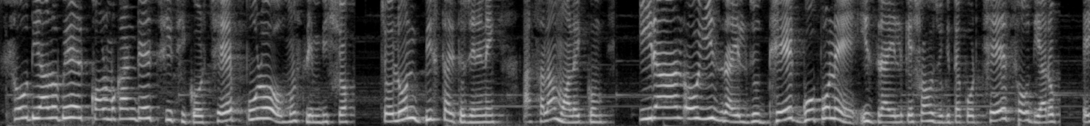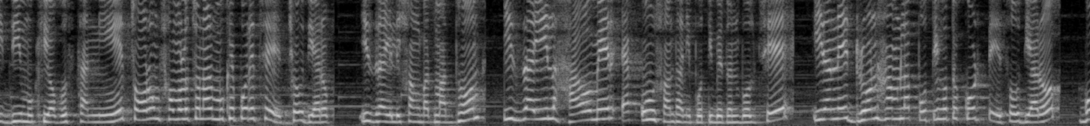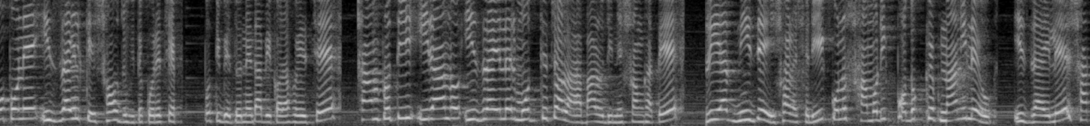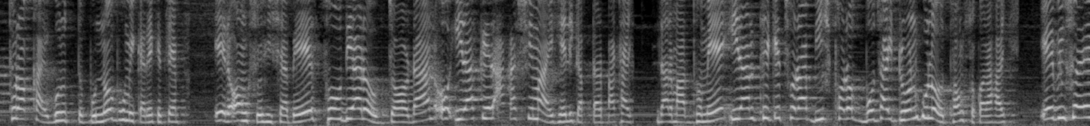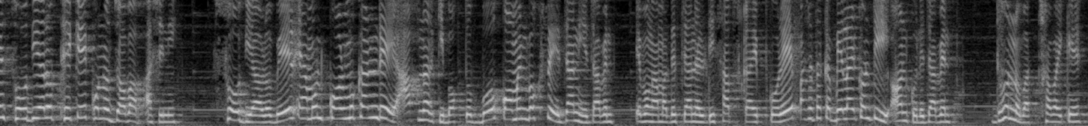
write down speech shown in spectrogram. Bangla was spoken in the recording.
সৌদি আরবের কর্মকাণ্ডে ছিছি করছে পুরো মুসলিম বিশ্ব। চলুন বিস্তারিত জেনে নেই। আসসালামু আলাইকুম। ইরান ও ইসরায়েল যুদ্ধে গোপনে ইসরায়েলকে সহযোগিতা করছে সৌদি আরব। এই দ্বিমুখী অবস্থান নিয়ে চরম সমালোচনার মুখে পড়েছে সৌদি আরব। ইসরায়েলি সংবাদ মাধ্যম ইসরায়েল হাওমের এক অনুসন্ধানী প্রতিবেদন বলছে ইরানের ড্রোন হামলা প্রতিহত করতে সৌদি আরব গোপনে ইসরায়েলকে সহযোগিতা করেছে। প্রতিবেদনে দাবি করা হয়েছে, সম্প্রতি ইরান ও ইসরায়েলের মধ্যে চলা বারো দিনের সংঘাতে রিয়াদ নিজেই সরাসরি কোনো সামরিক পদক্ষেপ না নিলেও ইসরায়েলের স্বার্থ রক্ষায় গুরুত্বপূর্ণ ভূমিকা রেখেছে। এর অংশ হিসাবে সৌদি আরব, জর্ডান ও ইরাকের আকাশসীমায় হেলিকপ্টার পাঠায়, যার মাধ্যমে ইরান থেকে ছোড়া বিস্ফোরক বোঝাই ড্রোনগুলো ধ্বংস করা হয়। এ বিষয়ে সৌদি আরব থেকে কোনো জবাব আসেনি। সৌদি আরবের এমন কর্মকাণ্ডে আপনার কি বক্তব্য কমেন্ট বক্সে জানিয়ে যাবেন এবং আমাদের চ্যানেলটি সাবস্ক্রাইব করে পাশে থাকা বেল আইকনটি অন করে যাবেন। ধন্যবাদ সবাইকে।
